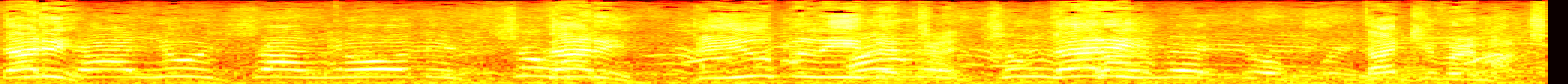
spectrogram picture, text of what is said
Daddy. That you shall know the truth. Daddy, do you believe and the that? truth shall Daddy. make you. Thank you very much.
